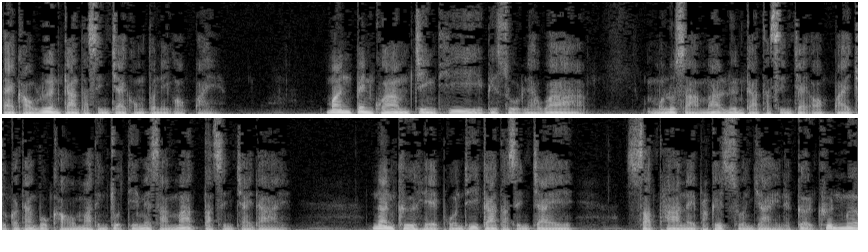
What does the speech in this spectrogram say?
แต่เขาเลื่อนการตัดสินใจของตนเองออกไป มันเป็นความจริงที่พิสูจน์แล้วว่า มนุษย์สามารถเลื่อนการตัดสินใจออกไปจนกระทั่งพวกเขามาถึงจุดที่ไม่สามารถตัดสินใจได้ นั่นคือเหตุผลที่การตัดสินใจศรัทธาในพระคิดส่วนใหญ่เนี่ยเกิดขึ้นเมื่อ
